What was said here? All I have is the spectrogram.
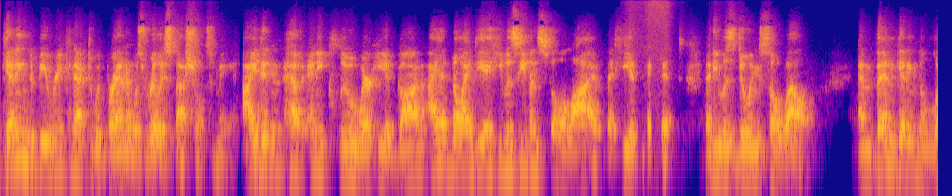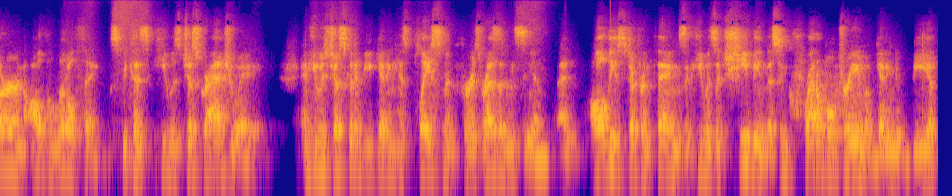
getting to be reconnected with Brandon was really special to me. I didn't have any clue where he had gone. I had no idea he was even still alive, that he had made it, that he was doing so well. And then getting to learn all the little things because he was just graduating and he was just going to be getting his placement for his residency and, and all these different things. And he was achieving this incredible dream of getting to be a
